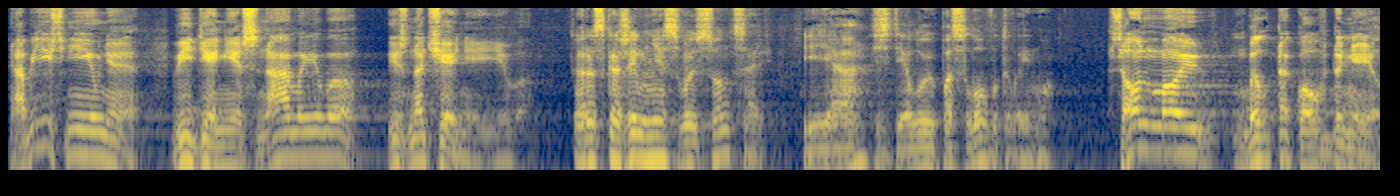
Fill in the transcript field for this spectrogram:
Объясни мне видение сна моего и значение его. Расскажи мне свой сон, царь, и я сделаю по слову твоему. Сон мой был таков, Даниил.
